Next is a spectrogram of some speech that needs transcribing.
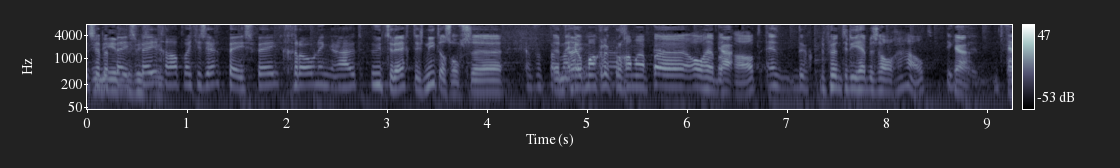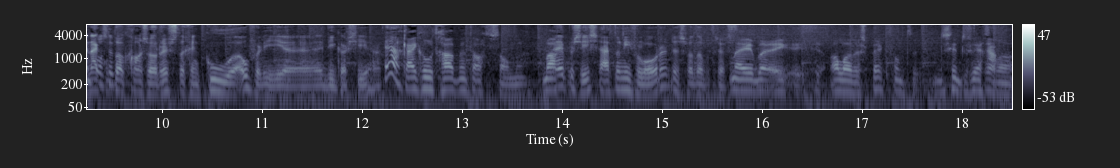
ze de hebben PSV gehad, wat je zegt. PSV, Groningen uit, Utrecht. Het is niet alsof ze een heel makkelijk programma eh, al hebben Ja. gehad. En de, de punten die hebben ze al gehaald. Ik, Ja. eh, het En hij komt zit- ook gewoon zo rustig en cool over, die, eh, die Garcia. Ja. Kijken hoe het gaat met de achterstanden. Maar Nee, precies. Hij heeft nog niet verloren, dus wat dat betreft. Nee, maar alle respect, want er zit dus echt Ja. wel een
